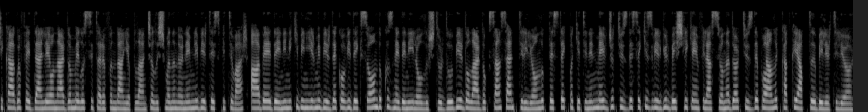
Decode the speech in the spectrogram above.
Chicago Fed'den Leonardo Melosi tarafından yapılan çalışmanın önemli bir tespiti var. ABD'nin 2021'de Covid-19 nedeniyle oluşturduğu 1 dolar 90 sent trilyonluk destek paketinin mevcut %8,5'lik enflasyona 400 puanlık katkı yaptığı belirtiliyor.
